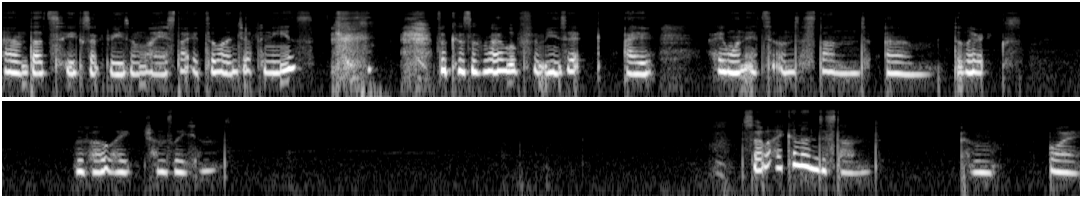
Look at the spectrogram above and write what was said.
And that's the exact reason why I started to learn Japanese. because of my love for music. I I wanted to understand um, the lyrics without like translations. So I can understand um, why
